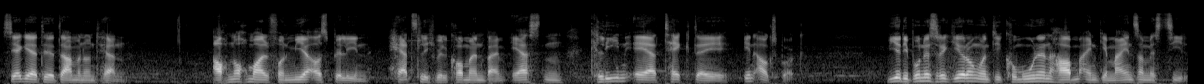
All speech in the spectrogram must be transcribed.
Sehr geehrte Damen und Herren, auch nochmal von mir aus Berlin. Herzlich willkommen beim ersten Clean Air Tech Day in Augsburg. Wir, die Bundesregierung und die Kommunen haben ein gemeinsames Ziel.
